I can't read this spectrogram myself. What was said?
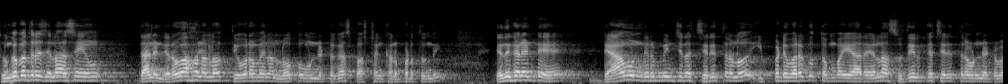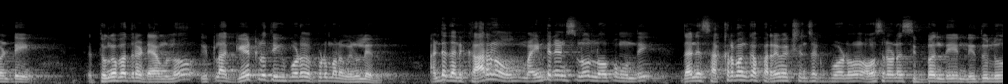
తుంగభద్ర జలాశయం దాని నిర్వహణలో తీవ్రమైన లోపం ఉన్నట్టుగా స్పష్టం కనపడుతుంది. ఎందుకనంటే డ్యాము నిర్మించిన చరిత్రలో ఇప్పటి వరకు తొంభై ఆరేళ్ళ సుదీర్ఘ చరిత్ర ఉన్నటువంటి తుంగభద్ర డ్యాంలో ఇట్లా గేట్లు తెగిపోవడం ఎప్పుడు మనం వినలేదు. అంటే దానికి కారణం మెయింటెనెన్స్లో లోపం ఉంది. దాన్ని సక్రమంగా పర్యవేక్షించకపోవడం అవసరమైన సిబ్బంది నిధులు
